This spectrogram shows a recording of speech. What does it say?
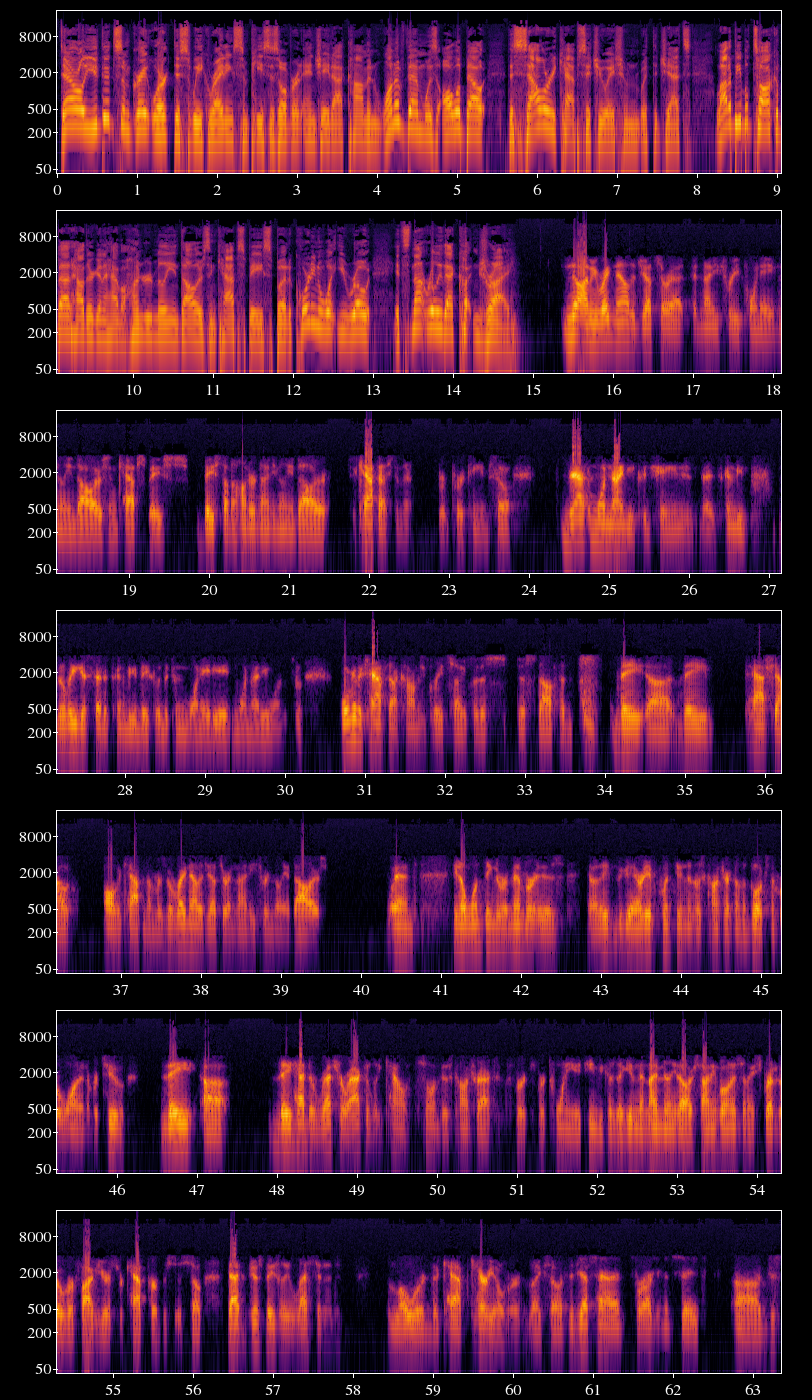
Darryl, you did some great work this week writing some pieces over at NJ.com, and one of them was all about the salary cap situation with the Jets. A lot of people talk about how they're going to have $100 million in cap space, but according to what you wrote, it's not really that cut and dry. No, I mean, right now the Jets are at, at $93.8 million in cap space based on a $190 million cap estimate per, per team. So that 190 could change. It's going to be the league has said it's going to be basically between 188 and 191. So overthecap.com is a great site for this this stuff, and they uh, they hash out all the cap numbers. But right now the Jets are at 93 million dollars, and you know one thing to remember is you know they, they already have Quincy Enunwa's contract on the books. Number one, and number two, they uh, they had to retroactively count some of his contracts for for 2018 because they gave him the nine million dollar signing bonus and they spread it over five years for cap purposes. So that just basically lessened, lowered the cap carryover. Like so, if the Jets had, for argument's sake, uh, just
